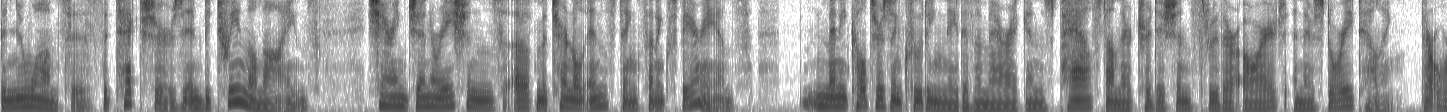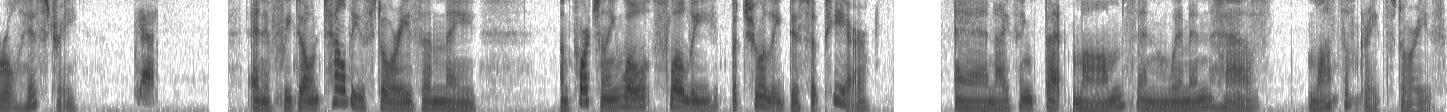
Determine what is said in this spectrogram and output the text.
The nuances, the textures in between the lines, sharing generations of maternal instincts and experience. Many cultures, including Native Americans, passed on their traditions through their art and their storytelling, their oral history. Yes. And if we don't tell these stories, then they unfortunately will slowly but surely disappear. And I think that moms and women have lots of great stories.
